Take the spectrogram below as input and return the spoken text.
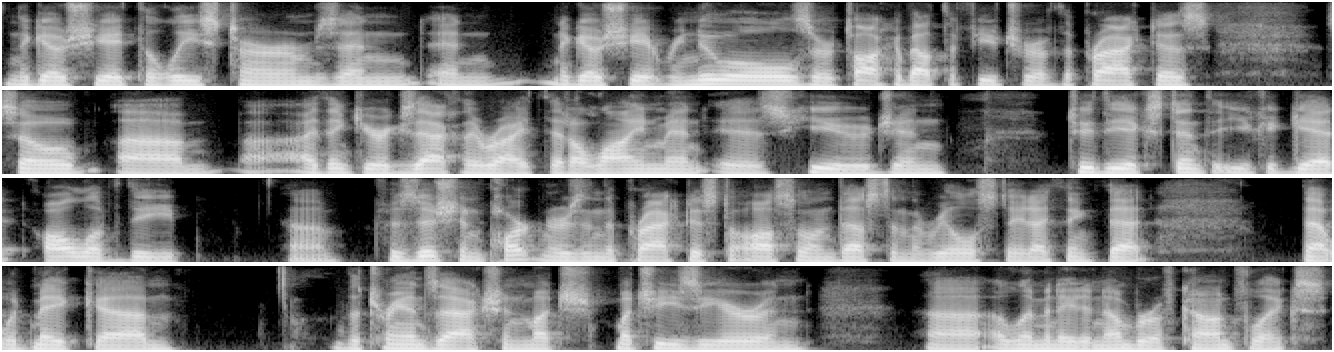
negotiate the lease terms and and negotiate renewals or talk about the future of the practice. So um, I think you're exactly right that alignment is huge, and to the extent that you could get all of the uh, physician partners in the practice to also invest in the real estate. I think that that would make um, the transaction much much easier and uh, eliminate a number of conflicts.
